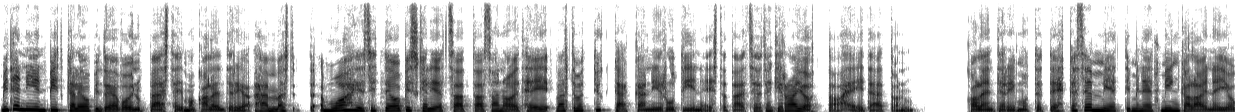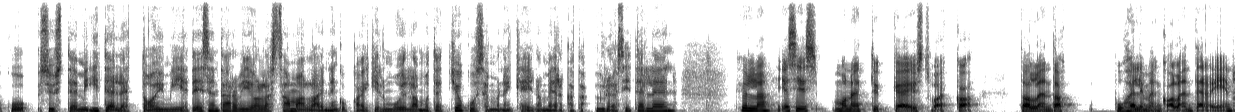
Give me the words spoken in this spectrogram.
Miten niin pitkälle opintoja voinut päästä ilman kalenteria hämmästyttää mua? Ja sitten opiskelijat saattaa sanoa, että he ei välttämättä tykkääkään niin rutiineista tai että se jotenkin rajoittaa heitä, että on kalenteri. Mutta että ehkä sen miettiminen, että minkälainen joku systeemi itselle toimii. Että ei sen tarvitse olla samanlainen kuin kaikilla muilla, mutta että joku semmoinen keino merkata ylös itselleen. Kyllä, ja siis monet tykkää just vaikka tallentaa puhelimen kalenteriin,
